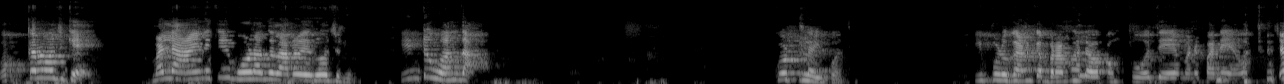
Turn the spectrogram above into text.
ఒక్క రోజుకే. మళ్ళీ ఆయనకి మూడు వందల అరవై రోజులు. ఇంటూ వంద. కొట్లు అయిపోతుంది ఇప్పుడు కనుక బ్రహ్మలోకం పోతే మన పని ఏమవుతుంది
